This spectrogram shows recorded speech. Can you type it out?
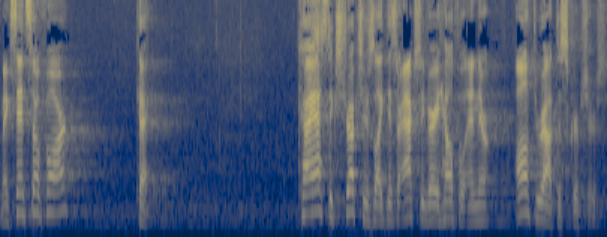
Make sense so far? Okay. Chiastic structures like this are actually very helpful, and they're all throughout the scriptures.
